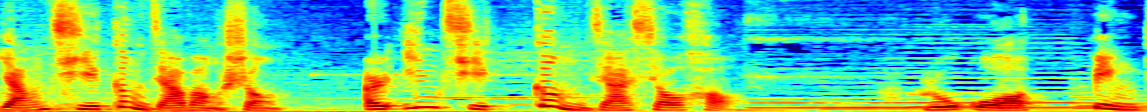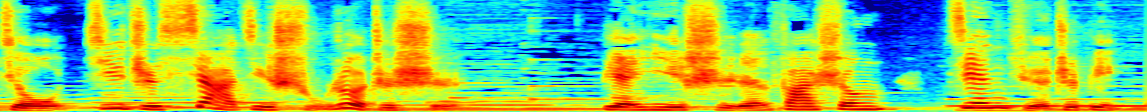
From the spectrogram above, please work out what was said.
阳气更加旺盛，而阴气更加消耗。如果病久积至夏季暑热之时，便易使人发生坚决之病。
